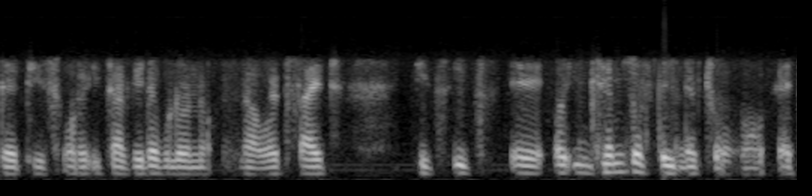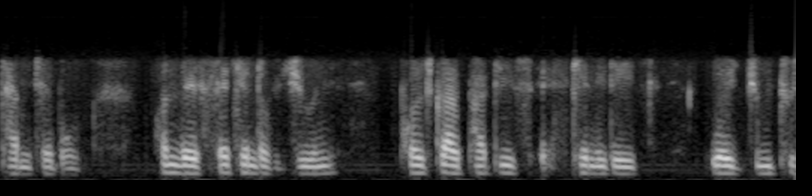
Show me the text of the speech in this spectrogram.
that is or it's available on, on our website. It's it's uh, in terms of the electoral uh, timetable. On the second of June, political parties as candidates were due to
